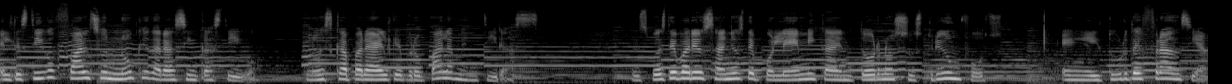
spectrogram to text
el testigo falso no quedará sin castigo, no escapará el que propala mentiras. Después de varios años de polémica en torno a sus triunfos en el Tour de Francia,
